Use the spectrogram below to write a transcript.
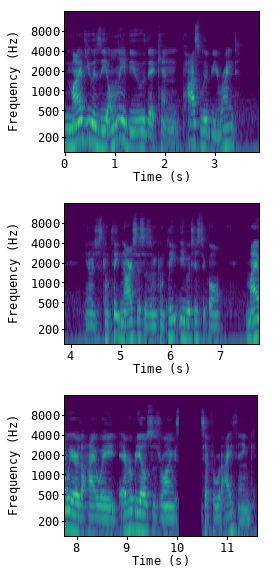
my view is the only view that can possibly be right you know, just complete narcissism, complete egotistical, my way or the highway, everybody else is wrong except for what I think.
